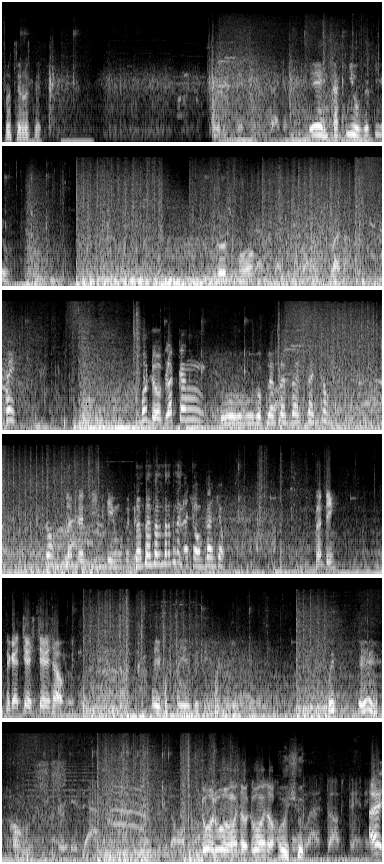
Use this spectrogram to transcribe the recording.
Rotate, rotate. Eh, kaki you, kaki you. Bro smoke. Pelan lah. Bodoh belakang Oh, oh, oh, pelan, pelan, pelan, pelan, jom. Jom, belakang dinding pun kena. Pelan pelan pelan pelan. pelan. Pelancong, pelancong. Planting. Dekat church church tau. Eh, prepare everything, prepare everything. Wait, eh. Oh, Dua dua masuk, dua masuk. Oh shoot. Eh,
